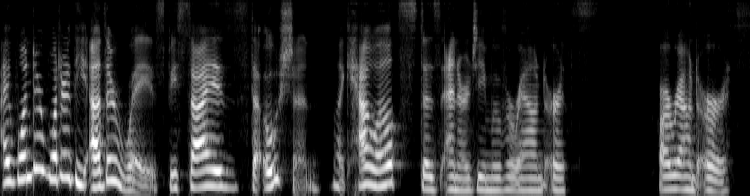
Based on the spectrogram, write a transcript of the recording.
I wonder what are the other ways besides the ocean? Like how else does energy move around Earth's around Earth?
